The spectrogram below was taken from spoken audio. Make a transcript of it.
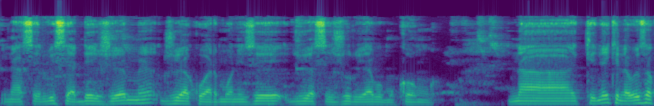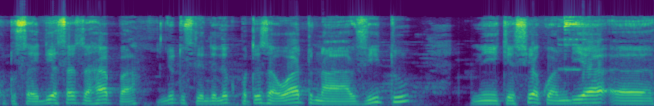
na service ya DGM juu ya kuharmonize juu ya sejuru yabo Mkongo, na kenye kinaweza kutusaidia sasa hapa ndio tusiendelee kupoteza watu na vitu, ni kesho ya kuambia uh,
